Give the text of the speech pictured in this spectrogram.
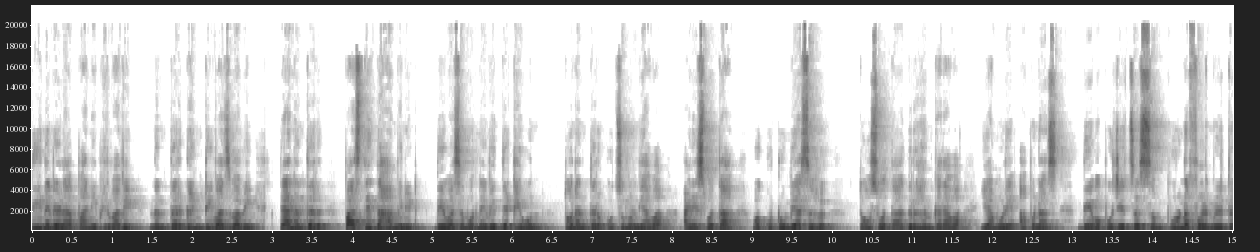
तीन वेळा पाणी फिरवावे नंतर घंटी वाजवावी. त्यानंतर पाच ते दहा मिनिट देवासमोर नैवेद्य ठेवून तो नंतर उचलून घ्यावा आणि स्वतः व कुटुंबियासह तो स्वतः ग्रहण करावा. यामुळे आपणास देवपूजेचं संपूर्ण फळ मिळतं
